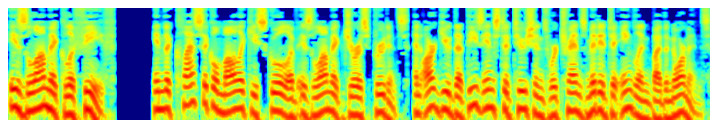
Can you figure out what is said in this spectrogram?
Islamic Lafif in the classical Maliki school of Islamic jurisprudence, and argued that these institutions were transmitted to England by the Normans,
